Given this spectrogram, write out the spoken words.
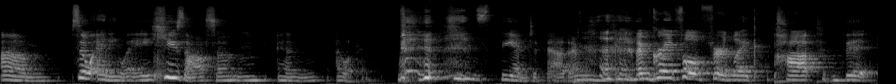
Um, so anyway, he's awesome and I love him. it's the end of that. I'm I'm grateful for like pop that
